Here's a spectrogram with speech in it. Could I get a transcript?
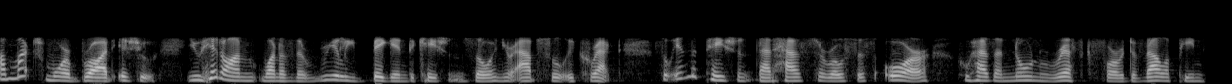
A much more broad issue. You hit on one of the really big indications, though, and you're absolutely correct. So, in the patient that has cirrhosis or who has a known risk for developing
